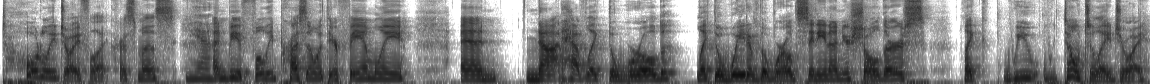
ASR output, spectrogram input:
totally joyful at Christmas. Yeah. And be fully present with your family and not have like the world like the weight of the world sitting on your shoulders. Like we, we don't delay joy.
